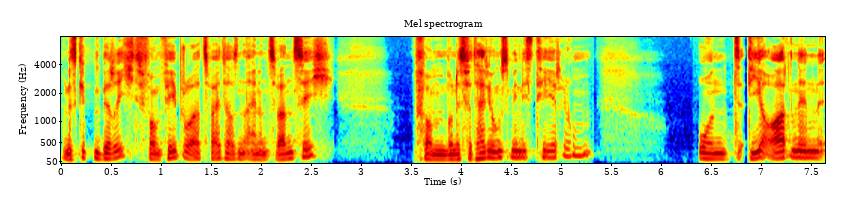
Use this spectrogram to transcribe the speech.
Und es gibt einen Bericht vom Februar 2021 vom Bundesverteidigungsministerium. Und die ordnen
